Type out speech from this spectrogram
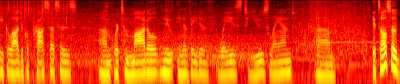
ecological processes um, or to model new innovative ways to use land um, it's also,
